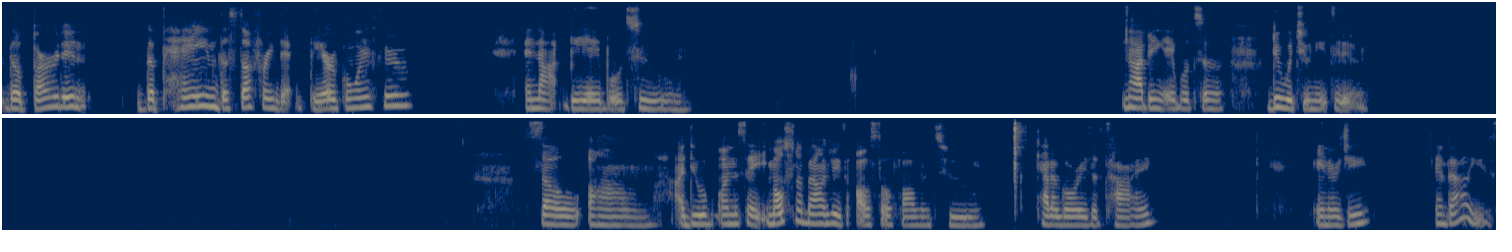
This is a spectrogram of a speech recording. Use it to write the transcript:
the burden, the pain, the suffering that they're going through and not be able to not being able to do what you need to do. So, um, I do want to say emotional boundaries also fall into categories of time, energy, and values.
